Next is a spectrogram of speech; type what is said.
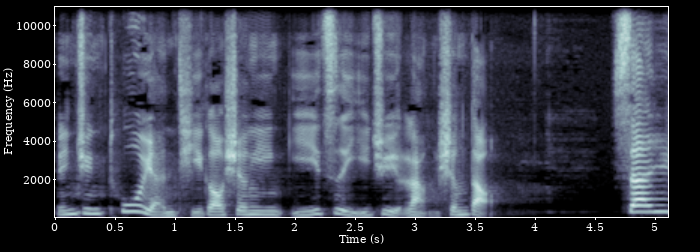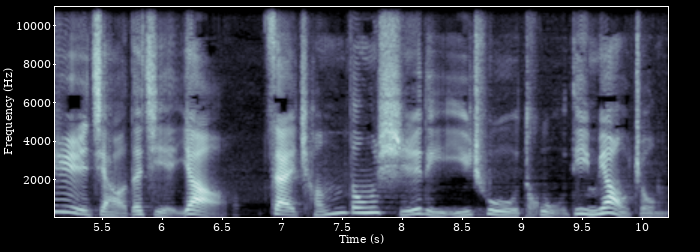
林军突然提高声音，一字一句朗声道。三日脚的解药，在城东十里一处土地庙中。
